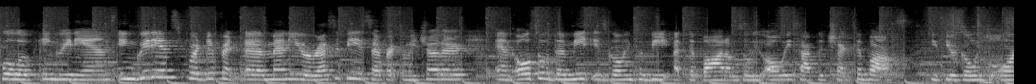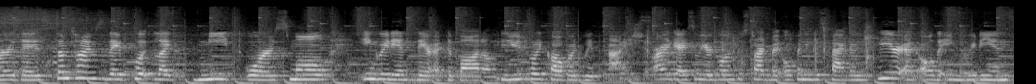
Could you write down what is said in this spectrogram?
full of ingredients. Ingredients for different uh, menu or recipe is separate from each other and also the meat is going to be at the bottom so you always have to check the box if you're going to order this. Sometimes they put like meat or small ingredients there at the bottom. It's usually covered with ice. Alright guys, so we are going to start by opening this package here and all the ingredients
